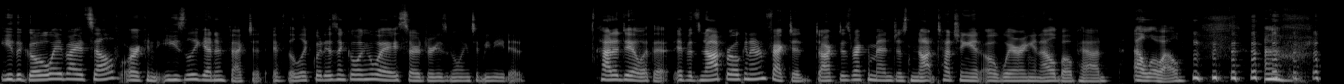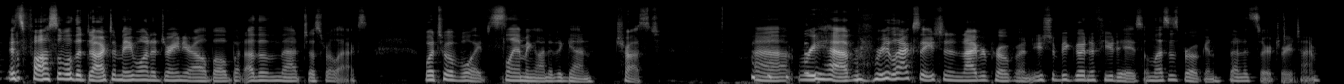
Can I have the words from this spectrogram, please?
either go away by itself or it can easily get infected. If the liquid isn't going away, surgery is going to be needed. How to deal with it. If it's not broken and infected, doctors recommend just not touching it or wearing an elbow pad. LOL. it's possible the doctor may want to drain your elbow, but other than that, just relax. What to avoid? Slamming on it again. Trust. Uh, rehab, relaxation, and ibuprofen. You should be good in a few days, unless it's broken. Then it's surgery time.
